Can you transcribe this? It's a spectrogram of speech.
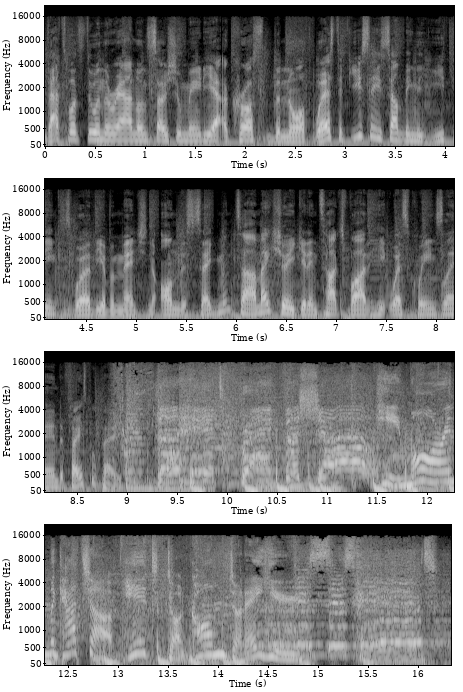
That's what's doing the round on social media across the Northwest. If you see something that you think is worthy of a mention on this segment, uh, make sure you get in touch via the Hit West Queensland Facebook page. The Hit Breakfast Show. Hear more in the catch up. Hit.com.au. This is Hit.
